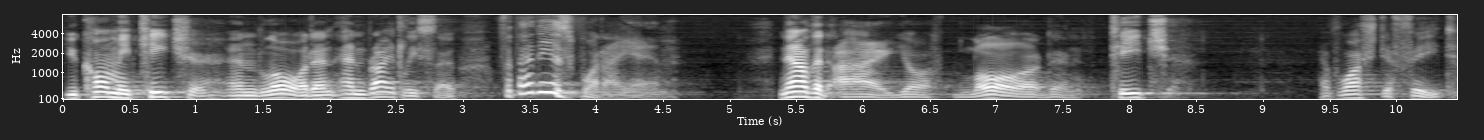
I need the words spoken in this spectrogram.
You call me teacher and Lord, and, and rightly so, for that is what I am. Now that I, your Lord and teacher, have washed your feet,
